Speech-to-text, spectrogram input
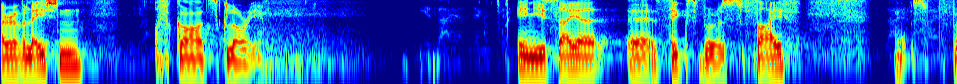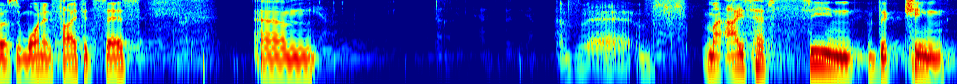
a revelation of God's glory. In Isaiah uh, 6, verse 5, verse 1 and 5, it says, um, My eyes have seen the King,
